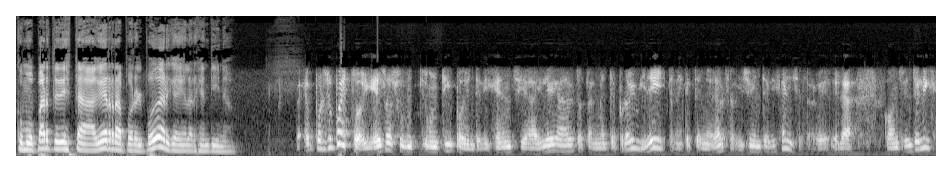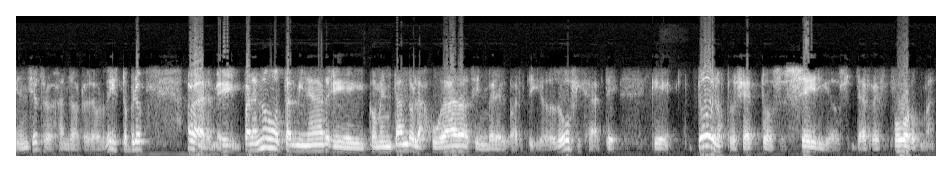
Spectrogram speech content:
como parte de esta guerra por el poder que hay en la Argentina. Eh, por supuesto, y eso es un, tipo de inteligencia ilegal totalmente prohibida y tenés que tener el servicio de inteligencia a través de la contrainteligencia trabajando alrededor de esto. Pero, a ver, eh, para no terminar eh, comentando la jugada sin ver el partido, luego fíjate que todos los proyectos serios de reforma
